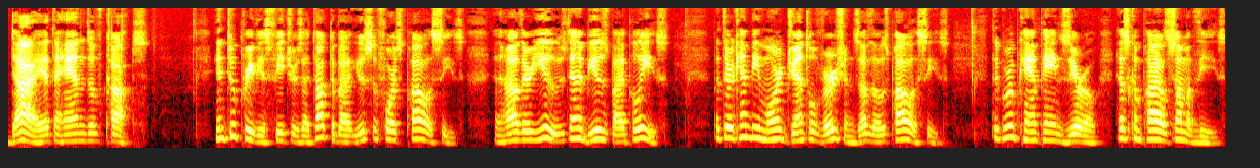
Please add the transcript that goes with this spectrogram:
die at the hands of cops. In two previous features, I talked about use of force policies and how they're used and abused by police. But there can be more gentle versions of those policies. The group Campaign Zero has compiled some of these,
